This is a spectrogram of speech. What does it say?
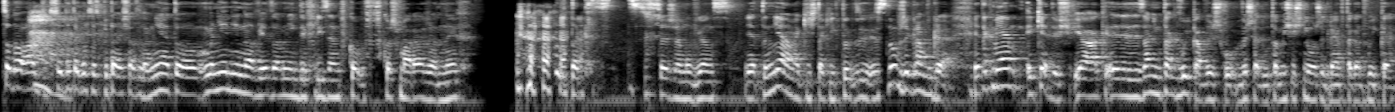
Co do, co do tego, co spytałeś Azle mnie, to mnie nie nawiedzał nigdy Freezen w, ko- w koszmarach żadnych. Tak szczerze mówiąc, ja to nie mam jakichś takich snów, że gram w grę. Ja tak miałem kiedyś, jak y, zanim tak dwójka wyszło, wyszedł, to mi się śniło, że grałem w taka dwójkę.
